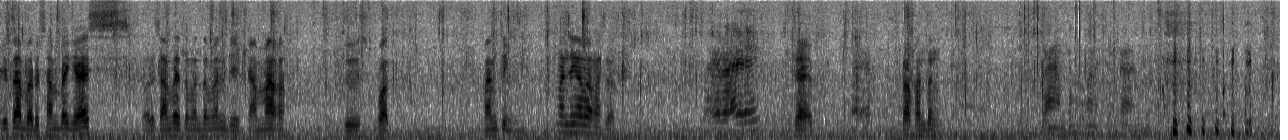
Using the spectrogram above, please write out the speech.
kita baru sampai guys baru sampai teman-teman di Kamal to spot mancing mancing apa mas Bor? Air air. Air. Pak Banteng Ganteng bukan aja ganteng.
